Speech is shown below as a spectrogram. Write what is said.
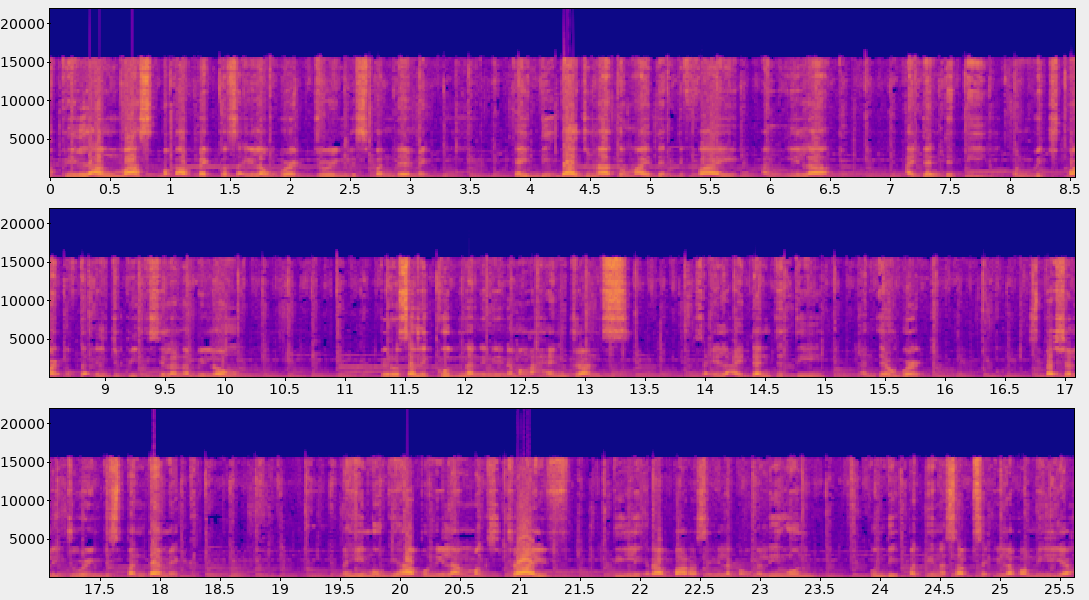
apil ang mask makaapekto sa ila work during this pandemic. Kay di dadyo nato ma-identify ang ila identity on which part of the LGBT sila na belong. Pero sa likod na nini ng mga hindrance sa ila identity and their work, especially during this pandemic, nahimo gihapon nila ang mag-strive dili ra para sa ila kaugalingon kundi pati nasab sa ila pamilya.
